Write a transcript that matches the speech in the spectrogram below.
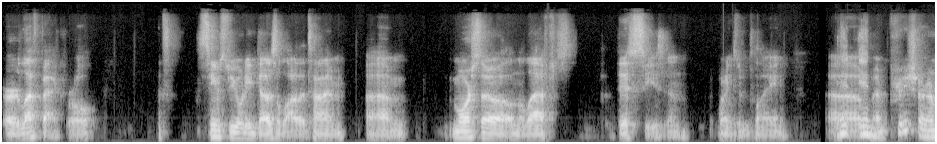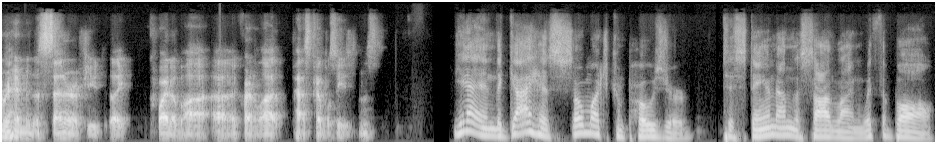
or left back role. It seems to be what he does a lot of the time. Um more so on the left this season when he's been playing. Um, And- and- I'm pretty sure I remember him in the center a few like quite a lot, uh, quite a lot past couple seasons. Yeah, and the guy has so much composure to stand on the sideline with the ball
